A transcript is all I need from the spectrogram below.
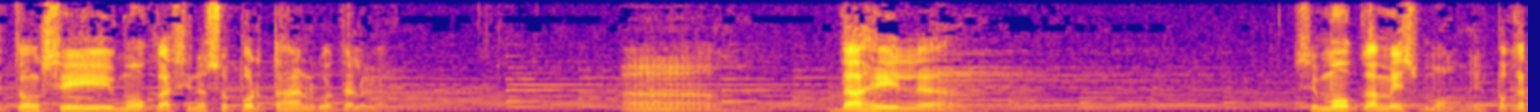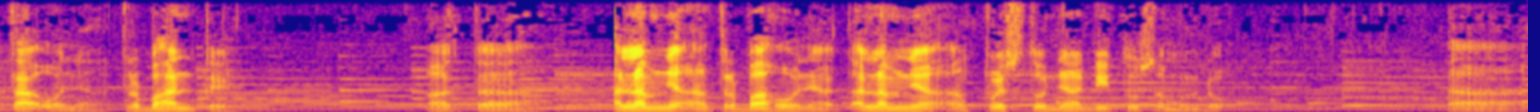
Itong si MOCA, sinusuportahan ko talaga. Uh, dahil uh, si MOCA mismo, yung pagkatao niya, trabahante, at uh, alam niya ang trabaho niya at alam niya ang pwesto niya dito sa mundo. Uh,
